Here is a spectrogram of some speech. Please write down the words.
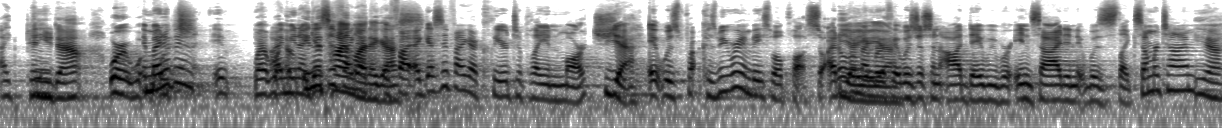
I pin you think- down, or wh- It might have which- been. It, What- what- I mean, I in the guess if I timeline, got, I guess. If I, I guess if I got cleared to play in March, Yeah. it was because we were in baseball plus. So I don't Yeah, yeah, remember if yeah. it was just an odd day we were inside and it was like summertime, Yeah.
